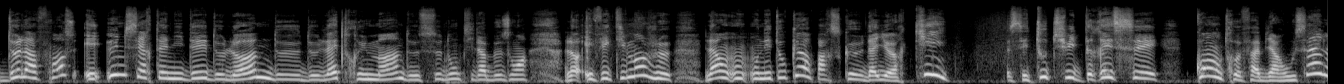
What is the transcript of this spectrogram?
de la France et une certaine idée de l'homme, de, de l'être humain, de ce dont il a besoin. Alors, effectivement, je, là, on, on est au cœur parce que, d'ailleurs, qui s'est tout de suite dressé contre Fabien Roussel,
